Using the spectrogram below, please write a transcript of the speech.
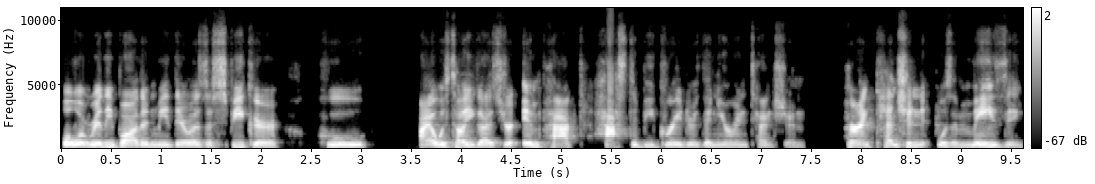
But what really bothered me, there was a speaker who I always tell you guys, your impact has to be greater than your intention. Her intention was amazing.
